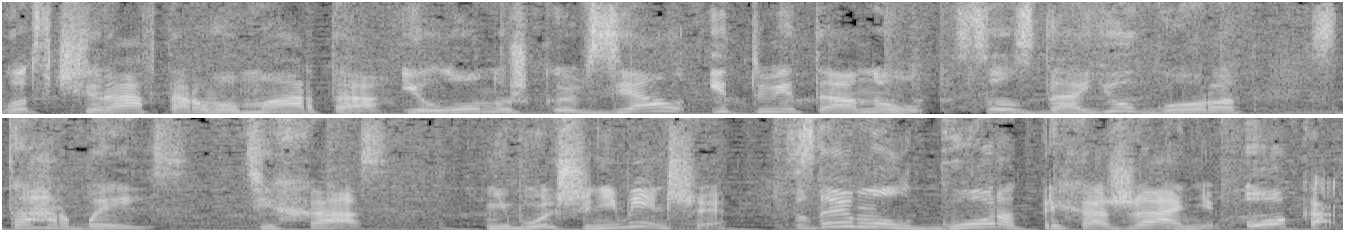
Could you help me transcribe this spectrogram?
Вот вчера, 2 марта, Илонушка взял и твитанул «Создаю город Starbase, Техас, ни больше, ни меньше. Создаю, мол, город прихожане. О как!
